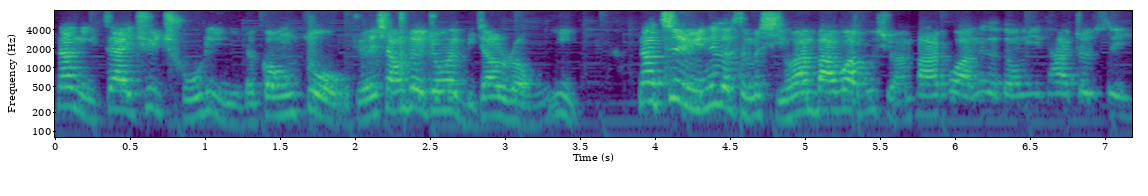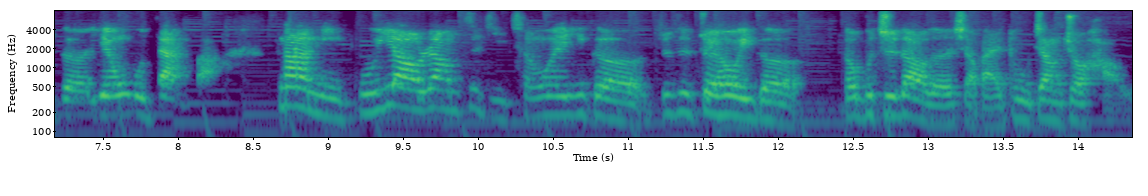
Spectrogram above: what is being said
那你再去处理你的工作，我觉得相对就会比较容易。那至于那个什么喜欢八卦不喜欢八卦那个东西，它就是一个烟雾弹吧。那你不要让自己成为一个就是最后一个都不知道的小白兔，这样就好了。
